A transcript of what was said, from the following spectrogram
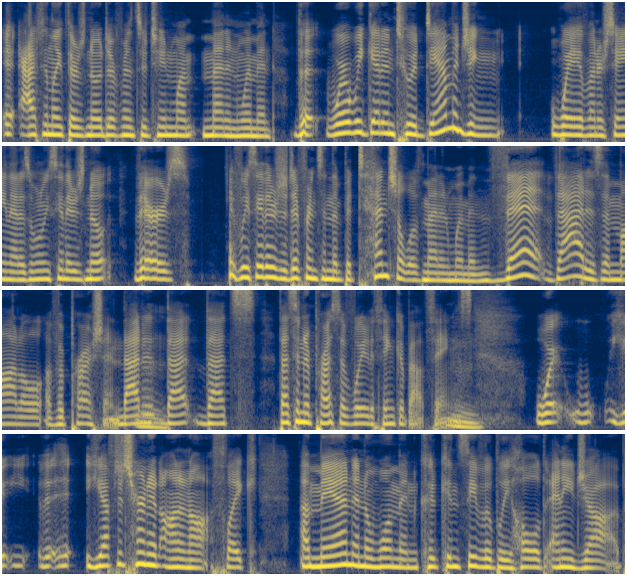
it- acting like there's no difference between men and women. The where we get into a damaging way of understanding that is when we say there's no there's if we say there's a difference in the potential of men and women, that that is a model of oppression. That is mm. that that's that's an oppressive way to think about things. Mm. Where w- you, you you have to turn it on and off. Like a man and a woman could conceivably hold any job.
